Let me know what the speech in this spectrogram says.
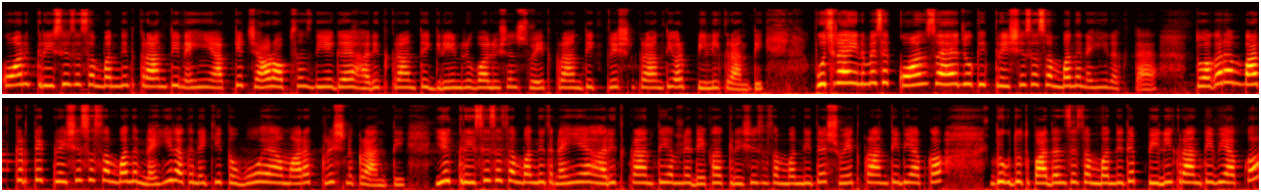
कौन कृषि से संबंधित क्रांति नहीं है? आपके चार ऑप्शंस दिए गए हरित क्रांति ग्रीन रिवॉल्यूशन श्वेत क्रांति, कृष्ण क्रांति और पीली क्रांति। पूछ रहा है, इनमें से कौन सा है जो कि कृषि से संबंध नहीं रखता है? तो अगर हम बात करते कृषि से संबंध नहीं रखने की तो वो है हमारा कृष्ण क्रांति। ये कृषि से संबंधित नहीं है, हरित क्रांति हमने देखा कृषि से संबंधित है, श्वेत क्रांति भी आपका दुग्ध उत्पादन से संबंधित है, पीली क्रांति भी आपका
